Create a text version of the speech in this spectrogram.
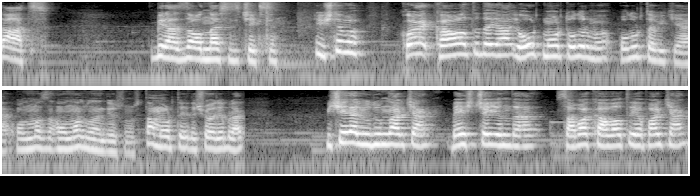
Dağıt. Biraz da onlar sizi çeksin. İşte bu. Kahvaltıda ya yoğurt mort olur mu? Olur tabii ki ya. Olmaz olmaz mı diyorsunuz? Tam ortaya da şöyle bırak. Bir şeyler yudumlarken, 5 çayında, sabah kahvaltı yaparken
